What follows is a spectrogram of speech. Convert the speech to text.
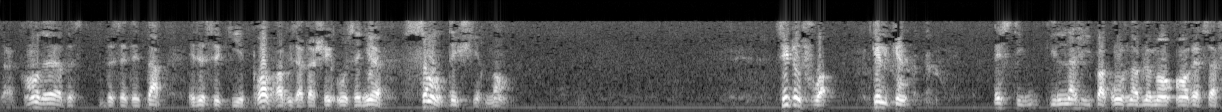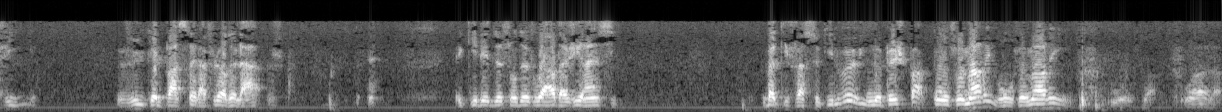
de la grandeur de, de cet état et de ce qui est propre à vous attacher au Seigneur sans déchirement. Si toutefois quelqu'un estime qu'il n'agit pas convenablement envers sa fille, vu qu'elle passerait la fleur de l'âge, et qu'il est de son devoir d'agir ainsi, ben qu'il fasse ce qu'il veut, il ne pêche pas, qu'on se marie, on se marie. Voilà.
